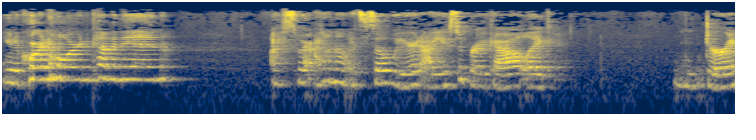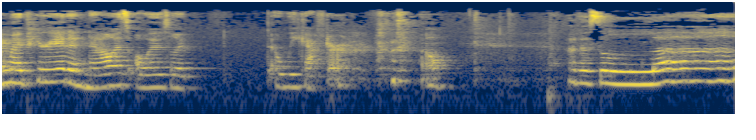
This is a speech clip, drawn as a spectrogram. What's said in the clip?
unicorn horn coming in. I swear, I don't know, it's so weird. I used to break out like during my period and now it's always like a week after. so that is lovely.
